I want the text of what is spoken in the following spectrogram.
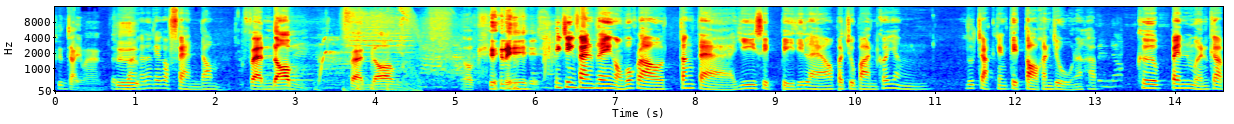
ชื่นใจมาก ปัจคืจุอ บันก็ต้องเรียกว่าแฟนดอม แฟนดอม แฟนดอม โอเคนี่จริง ๆ แฟนเพลงของพวกเราตั้งแต่ 20 ปีที่แล้ว ปัจจุบันก็ยังรู้จักยังติดต่อกันอยู่นะครับ คือเป็นเหมือนกับ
